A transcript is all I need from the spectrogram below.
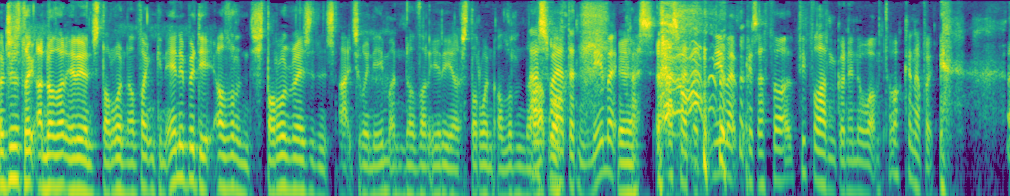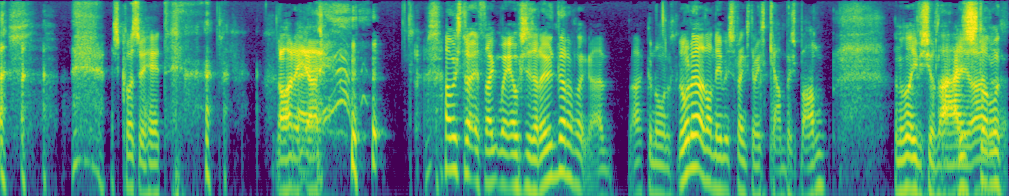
I'm just like another area in Stirling. I'm thinking, can anybody other than Stirling residents actually name another area of Stirling other than that? That's why I didn't name it, Yeah. Chris. That's why I didn't name it because I thought people aren't going to know what I'm talking about. it's Causewayhead. All right, yeah. I was trying to think what else is around there. I'm like, I, I can only. The only other name that springs to mind is Cambusbarron. And I'm not even sure that Aye, is that- Stirling.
